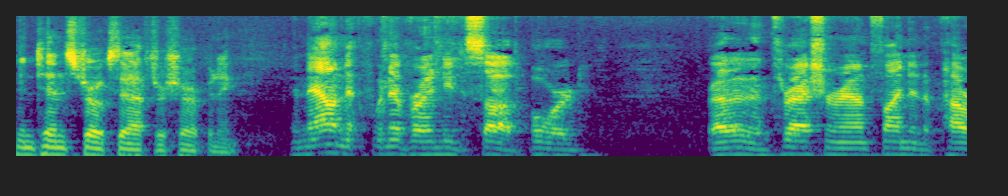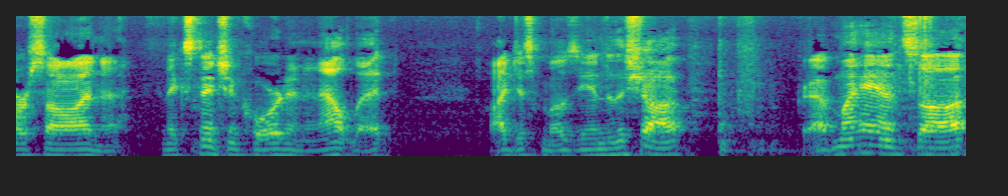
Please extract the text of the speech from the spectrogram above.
and 10 strokes after sharpening. Now, whenever I need to saw a board, rather than thrashing around finding a power saw and a, an extension cord and an outlet, I just mosey into the shop, grab my handsaw,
